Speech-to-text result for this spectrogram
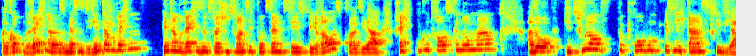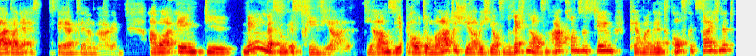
Also kommt ein Rechen, also messen Sie hinterm Rechen. Hinterm Rechen sind vielleicht schon 20 Prozent CSP raus, weil Sie ja Rechten gut rausgenommen haben. Also die Zulaufbeprobung ist nicht ganz trivial bei der SBR-Kläranlage. Aber eben die Mengenmessung ist trivial. Die haben sie automatisch, die habe ich hier auf dem Rechner, auf dem Acron-System permanent aufgezeichnet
